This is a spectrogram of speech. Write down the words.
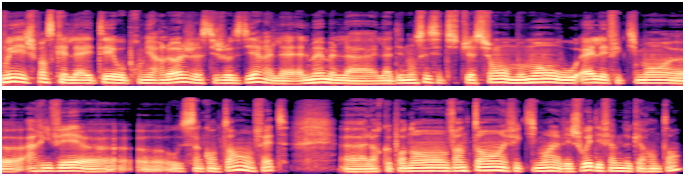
Oui, je pense qu'elle a été aux premières loges, si j'ose dire. Elle-même, elle, elle, a, dénoncé cette situation au moment où elle, effectivement, euh, arrivait euh, aux 50 ans, en fait. Euh, alors que pendant 20 ans, effectivement, elle avait joué des femmes de 40 ans.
